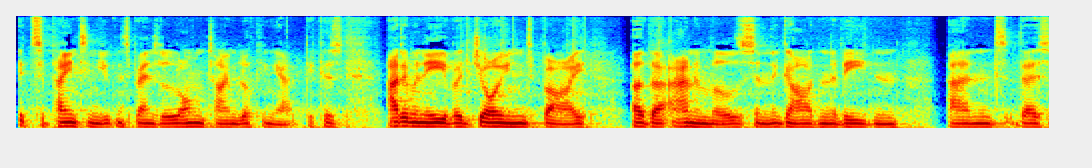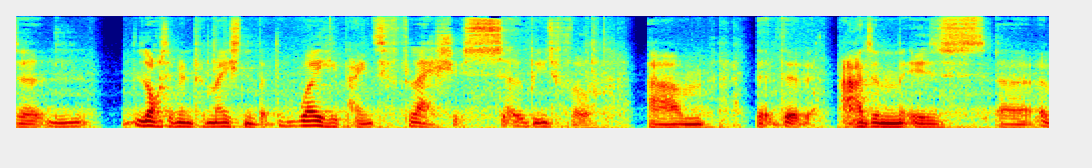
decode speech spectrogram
it's a painting you can spend a long time looking at because Adam and Eve are joined by other animals in the Garden of Eden, and there's a lot of information, but the way he paints flesh is so beautiful. Um, that, that, Adam is uh,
